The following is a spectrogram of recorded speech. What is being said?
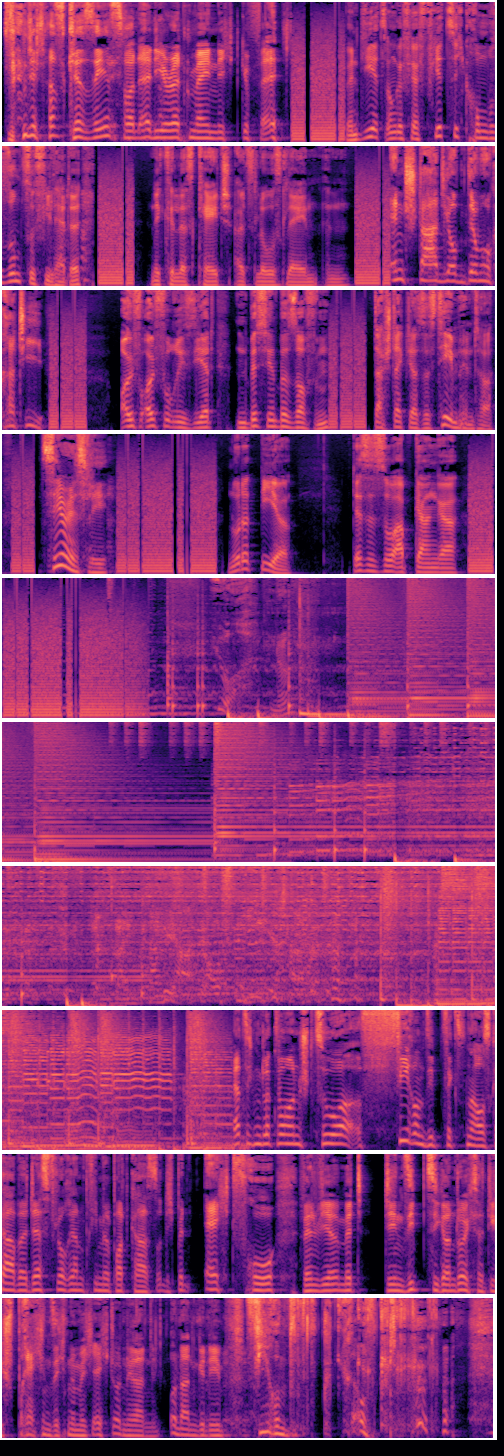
Wenn dir das Gesäß von Eddie Redmayne nicht gefällt. Wenn die jetzt ungefähr 40 Chromosomen zu viel hätte, Nicolas Cage als Lois Lane in Endstadium Demokratie. Euph euphorisiert, ein bisschen besoffen, da steckt ja System hinter. Seriously. Nur das Bier, das ist so abganger. Herzlichen Glückwunsch zur 74. Ausgabe des Florian Primel Podcasts und ich bin echt froh, wenn wir mit den 70ern durch sind. Die sprechen sich nämlich echt unangenehm. 74.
